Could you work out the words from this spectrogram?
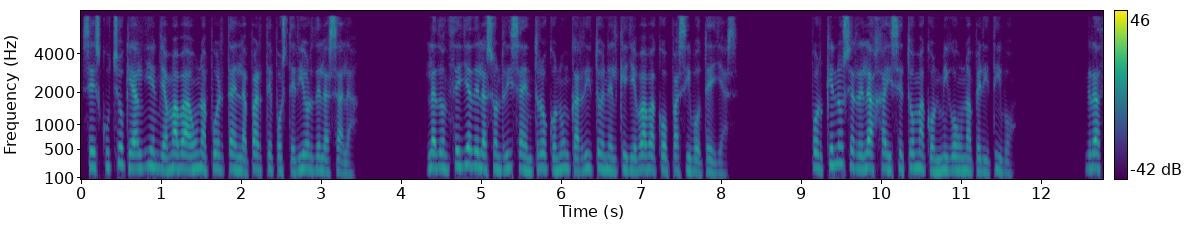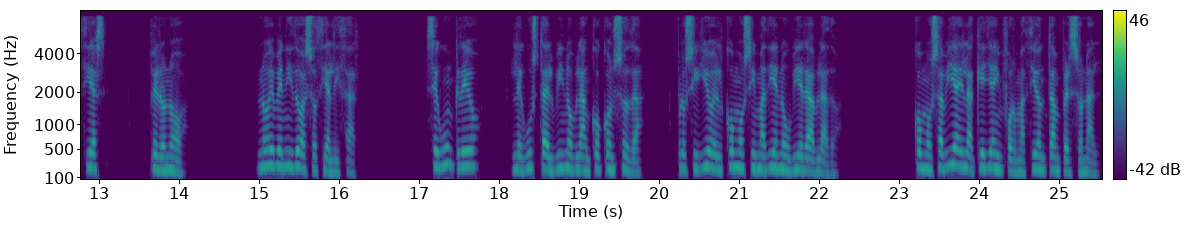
Se escuchó que alguien llamaba a una puerta en la parte posterior de la sala. La doncella de la sonrisa entró con un carrito en el que llevaba copas y botellas. ¿Por qué no se relaja y se toma conmigo un aperitivo? Gracias, pero no. No he venido a socializar. Según creo, le gusta el vino blanco con soda, prosiguió él como si Madie no hubiera hablado. ¿Cómo sabía él aquella información tan personal?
